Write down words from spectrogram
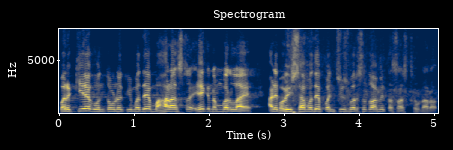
परकीय गुंतवणुकीमध्ये महाराष्ट्र एक नंबरला आहे आणि भविष्यामध्ये पंचवीस वर्ष तो आम्ही तसाच ठेवणार आहोत.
